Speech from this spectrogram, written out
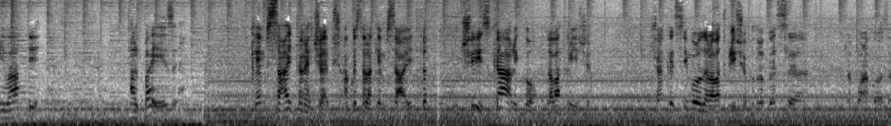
Arrivati al paese. Campsite reception. Ah, questa è la campsite. Ci scarico lavatrice. C'è anche il simbolo della lavatrice, potrebbe essere una buona cosa.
